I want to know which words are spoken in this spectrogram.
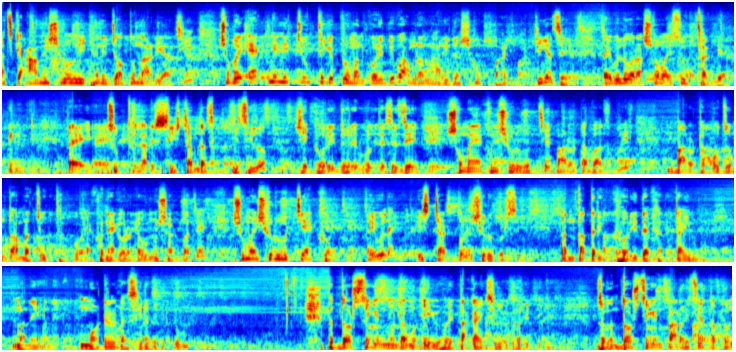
আজকে আমি সহ এখানে যত নারী আছি, সবাই এক মিনিট চুপ থেকে প্রমাণ করে দিব, আমরা নারীরা সব পারি, ঠিক আছে? তাই বলে ওরা সবাই চুপ থাকবে এক মিনিট। তাই চুপ থাকার সিস্টেমটা কী ছিল, সে ঘড়ি ধরে বলতেছে যে, সময় এখন শুরু হচ্ছে, বারোটা বাজবে, বারোটা পর্যন্ত আমরা চুপ থাকব। এখন এগারোটা উনষাট বাজে, সময় শুরু হচ্ছে এখন। তাই বলে, স্টার্ট বলে শুরু করছে। কারণ তাদের ঘড়ি দেখার টাইম মানে মডেলটা ছিল এরকম। তো দশ সেকেন্ড মোটামুটি এইভাবে তাকাই ছিল ঘড়ির দিকে। যখন দশ সেকেন্ড পার হয়েছে তখন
